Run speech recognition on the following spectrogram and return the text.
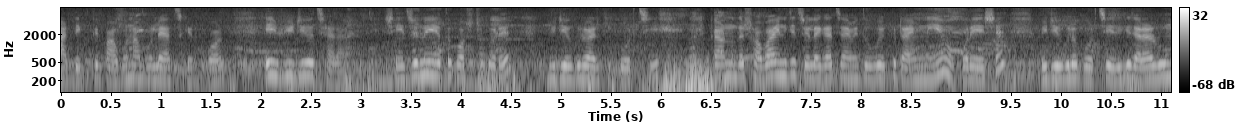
আর দেখতে পাবো না বলে আজকের পর এই ভিডিও ছাড়া। সেই জন্যই এত কষ্ট করে ভিডিওগুলো আর কি করছি। কারণ ওদের সবাই নিচে চলে গেছে, আমি তবু একটু টাইম নিয়ে ওপরে এসে ভিডিওগুলো করছি। এদিকে যারা রুম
